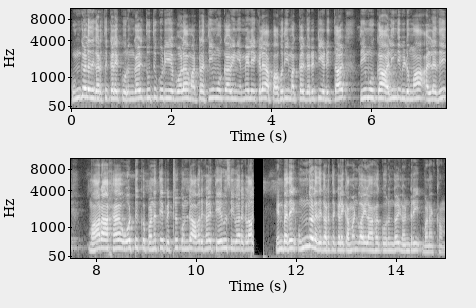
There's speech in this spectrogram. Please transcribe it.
உங்களது கருத்துக்களை கூறுங்கள். தூத்துக்குடியை போல மற்ற திமுகவின் எம்எல்ஏக்களை அப்பகுதி மக்கள் விரட்டியடித்தால் திமுக அழிந்து விடுமா அல்லது மாறாக ஓட்டுக்கு பணத்தை பெற்றுக்கொண்டு அவர்களை தேர்வு செய்வார்களா என்பதை உங்களது கருத்துக்களை கமெண்ட் வாயிலாக கூறுங்கள். நன்றி வணக்கம்.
